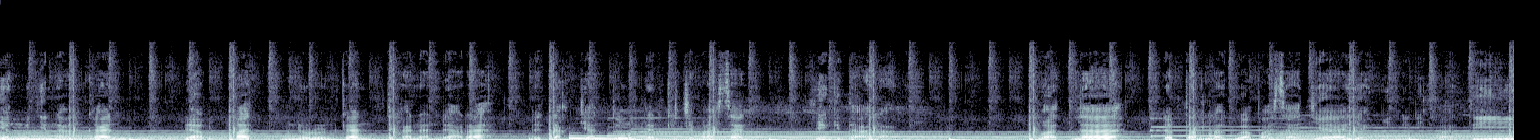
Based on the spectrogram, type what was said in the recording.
yang menyenangkan dapat menurunkan tekanan darah, detak jantung, dan kecemasan yang kita alami. Buatlah daftar lagu apa saja yang ingin dinikmati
